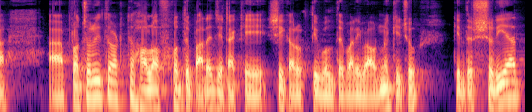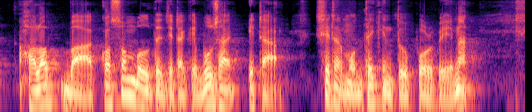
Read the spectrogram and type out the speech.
প্রচলিত অর্থে হলফ হতে পারে, যেটাকে স্বীকারোক্তি বলতে পারি বা অন্য কিছু। কিন্তু শরিয়াত হলফ বা কসম বলতে যেটাকে বোঝায়, এটা সেটার মধ্যে কিন্তু পড়বে না।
